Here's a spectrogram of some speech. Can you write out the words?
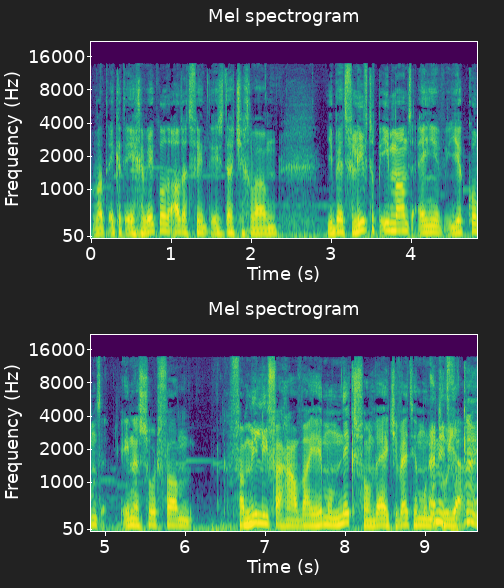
wat ik het ingewikkelde altijd vind, is dat je gewoon... Je bent verliefd op iemand en je, je komt in een soort van familieverhaal waar je helemaal niks van weet. Je weet helemaal niet, niet hoe jou,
